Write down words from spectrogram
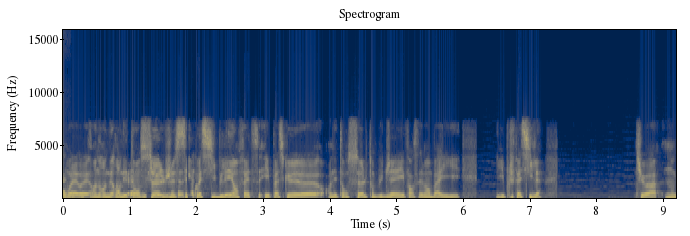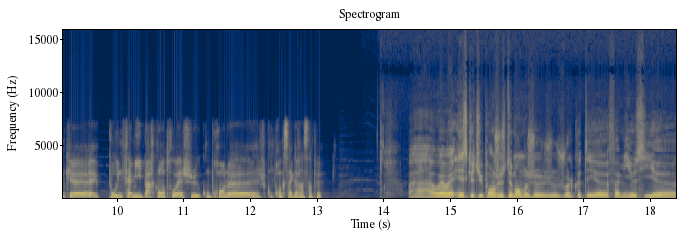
ouais, ouais, en, en- en Un peu la étant même seul, je sais quoi cibler en fait, et parce que euh, en étant seul, ton budget, et forcément, bah, il, il est plus facile. Tu vois, donc euh, pour une famille, par contre, ouais, je comprends le, je comprends que ça grince un peu. Bah ouais, ouais. Est-ce que tu penses justement, moi je, vois le côté euh, famille aussi. euh,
